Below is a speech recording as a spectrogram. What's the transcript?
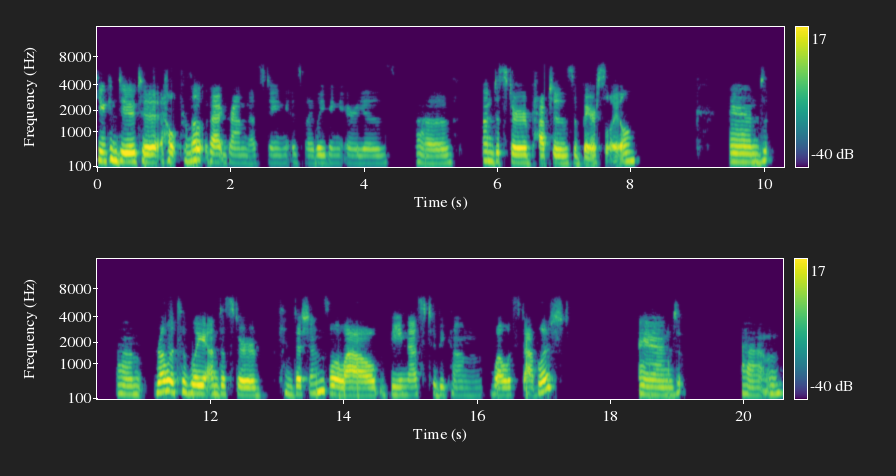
you can do to help promote that ground nesting is by leaving areas of undisturbed patches of bare soil. And um, relatively undisturbed conditions will allow bee nests to become well established and um,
